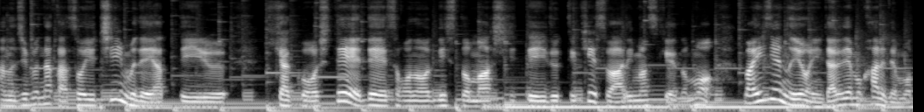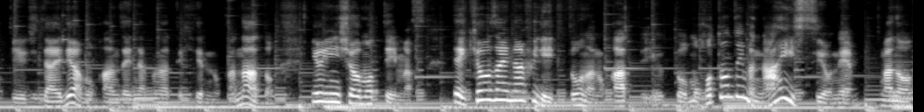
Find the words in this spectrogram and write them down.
あの自分なんかそういうチームでやっている企画をして、で、そこのリストを回しているっていうケースはありますけれども、まあ以前のように誰でも彼でもっていう時代ではもう完全になくなってきてるのかなという印象を持っています。で、教材のアフィリエイトどうなのかっていうと、もうほとんど今ないっすよね。あの、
